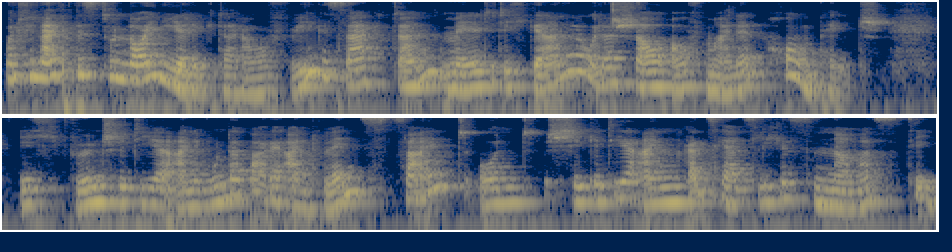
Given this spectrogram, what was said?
Und vielleicht bist du neugierig darauf. Wie gesagt, dann melde dich gerne oder schau auf meine Homepage. Ich wünsche dir eine wunderbare Adventszeit und schicke dir ein ganz herzliches Namaste.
